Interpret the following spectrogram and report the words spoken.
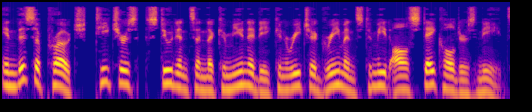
In this approach, teachers, students and the community can reach agreements to meet all stakeholders' needs.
